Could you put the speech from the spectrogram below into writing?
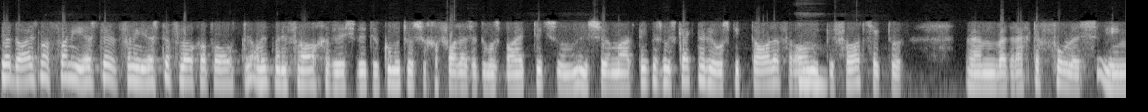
Ja, daar is maar van die eerste van die eerste vlug af al altyd met die vraag gewees, weet hoekom het ons so geval as dit ons baie toets en, en so maar ek dink ons moet kyk na die hospitale veral in die mm. private sektor. Ehm um, wat regtig vol is en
